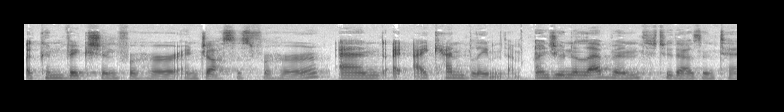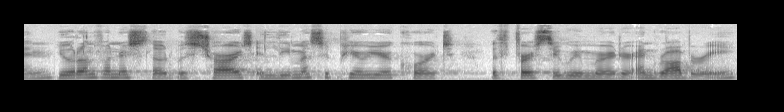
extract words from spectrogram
a conviction for her and justice for her, and I, I can't blame them. On June 11, 2010, Joran van der Sloot was charged in Lima Superior Court with first degree murder and robbery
